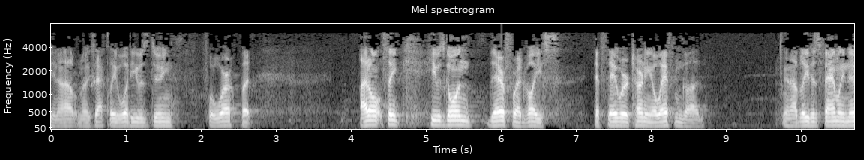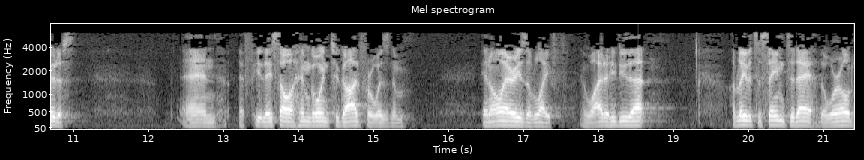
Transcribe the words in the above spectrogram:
you know. I don't know exactly what he was doing for work, but I don't think he was going there for advice if they were turning away from God. And I believe his family noticed. And if he, they saw him going to God for wisdom in all areas of life. And why did he do that? I believe it's the same today. The world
